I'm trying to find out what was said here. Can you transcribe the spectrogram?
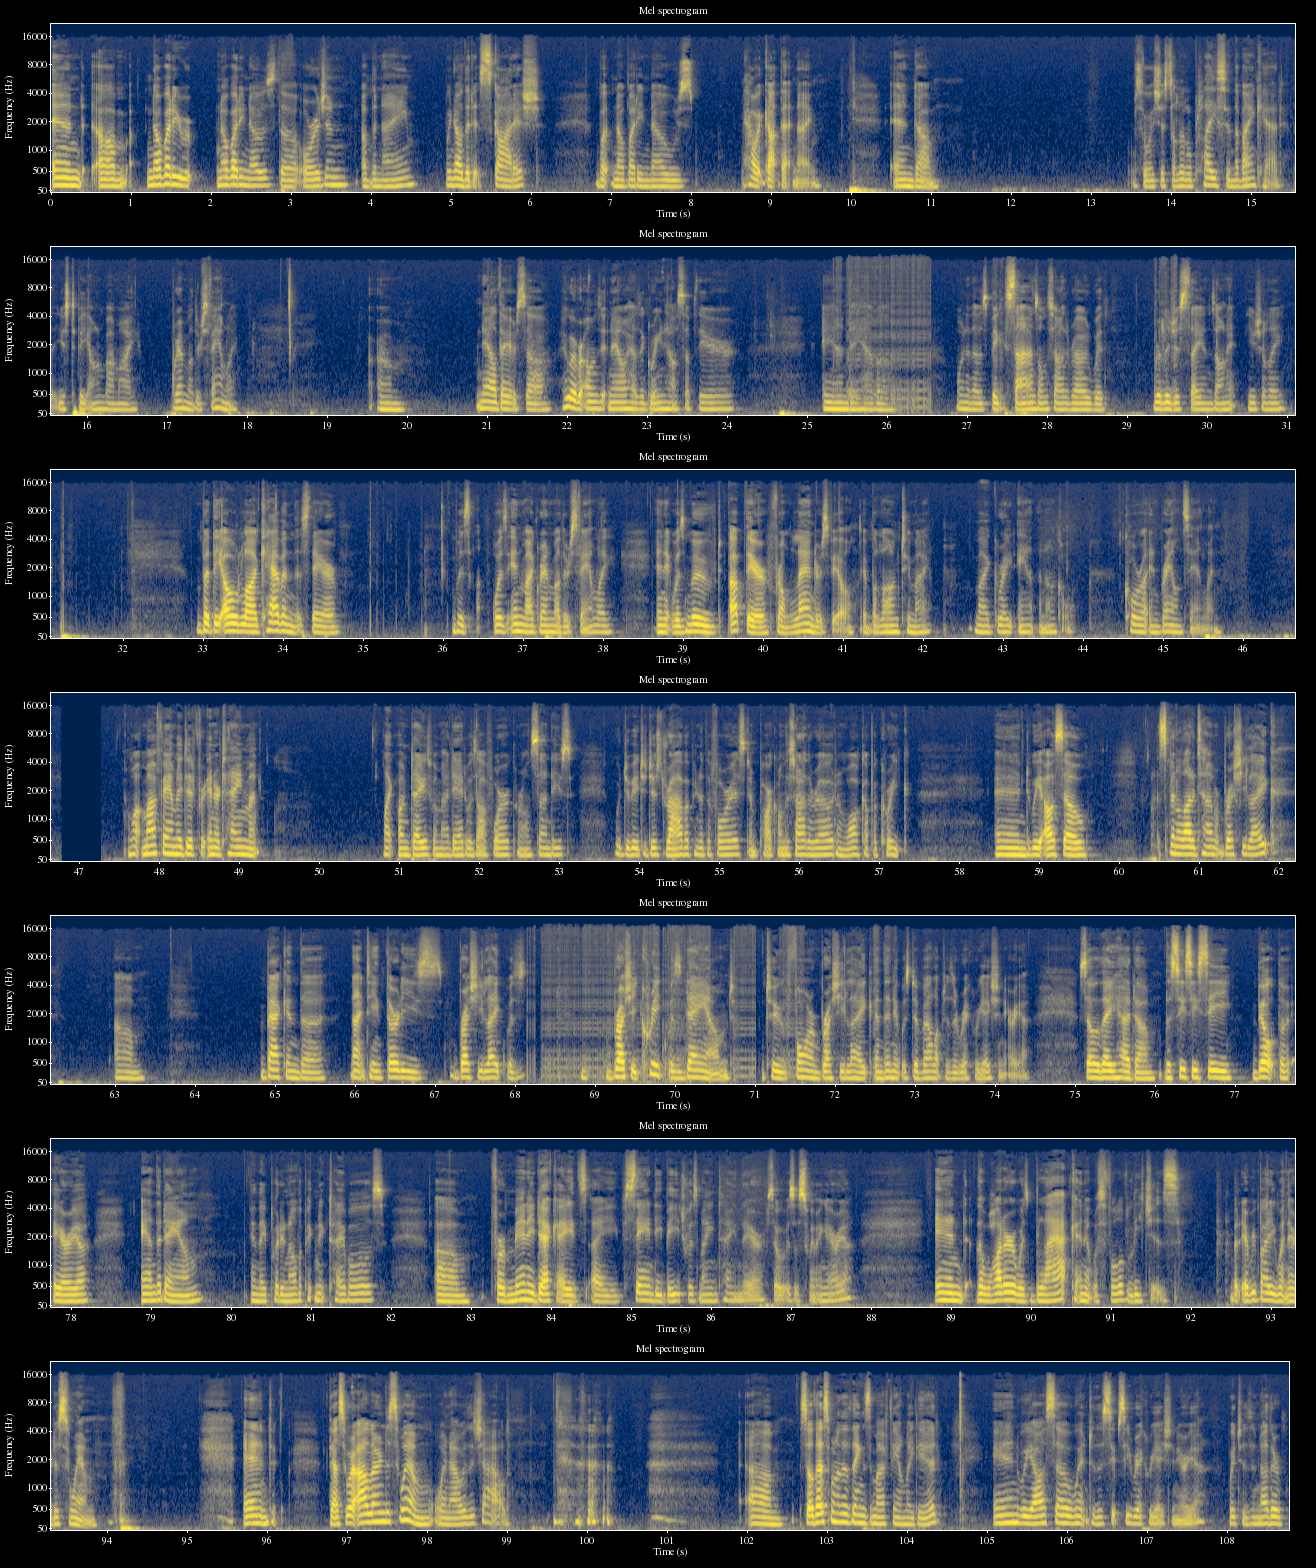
And um, nobody, nobody knows the origin of the name. We know that it's Scottish, but nobody knows how it got that name. And um, so it's just a little place in the Bankhead that used to be owned by my grandmother's family. Um, now there's uh, whoever owns it now has a greenhouse up there, and they have a one of those big signs on the side of the road with religious sayings on it usually. But the old log cabin that's there was was in my grandmother's family, and it was moved up there from Landersville. It belonged to my my great aunt and uncle, Cora and Brown Sandlin. What my family did for entertainment, like on days when my dad was off work or on Sundays, would be to just drive up into the forest and park on the side of the road and walk up a creek. And we also spent a lot of time at Brushy Lake. Um, back in the 1930s, Brushy Lake was Brushy Creek was dammed to form Brushy Lake, and then it was developed as a recreation area. So they had um, the CCC built the area and the dam, and they put in all the picnic tables. Um, for many decades, a sandy beach was maintained there, so it was a swimming area. And the water was black and it was full of leeches, but everybody went there to swim. and that's where I learned to swim when I was a child. um, so that's one of the things that my family did. And we also went to the Sipsey Recreation Area, which is another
